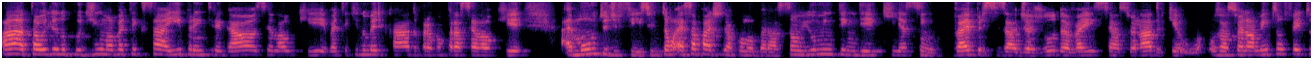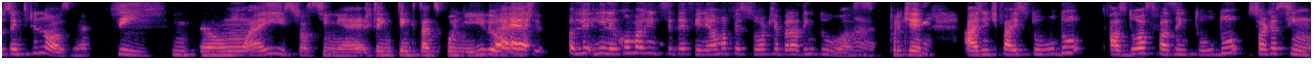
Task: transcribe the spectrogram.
Ah, tá olhando o pudim, mas vai ter que sair para entregar, sei lá o quê, vai ter que ir no mercado para comprar, sei lá o quê. É muito difícil. Então, essa parte da colaboração e uma entender que, assim, vai precisar de ajuda, vai ser acionado, porque os acionamentos são feitos entre nós, né? Sim. Então, é isso, assim, é, tem, tem que estar disponível. É, gente... Lilian, como a gente se define? É uma pessoa quebrada em duas. É. Porque Sim. a gente faz tudo, as duas fazem tudo, só que assim,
